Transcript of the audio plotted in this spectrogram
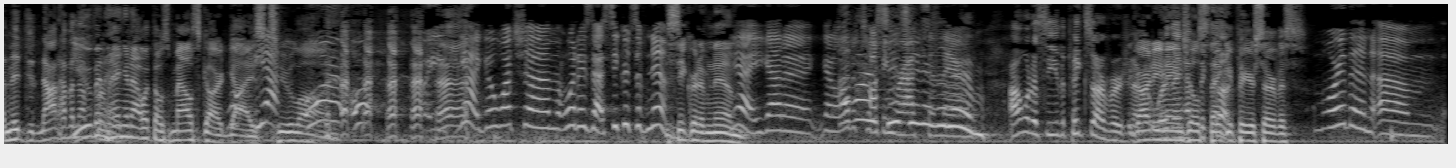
and they did not have enough. you've been for me. hanging out with those mouse guard guys yeah. too long. Or, or, or- yeah, go watch um, what is that? Secrets of NIMH. Secret of NIMH. Yeah, you gotta got a lot I of talking rats Secrets in there. NIMH. I want to see the Pixar version. of it, Guardian where they have Angels, to thank you for your service. More than um,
